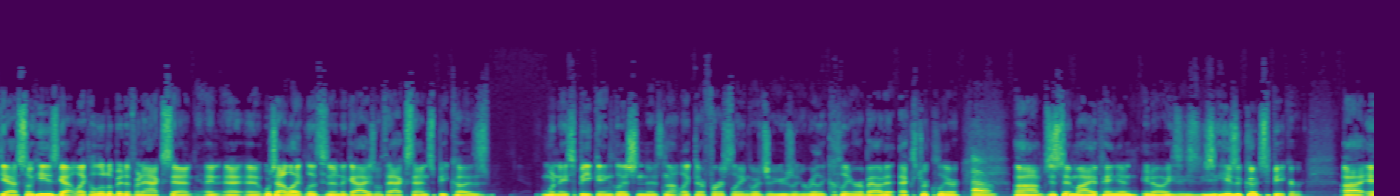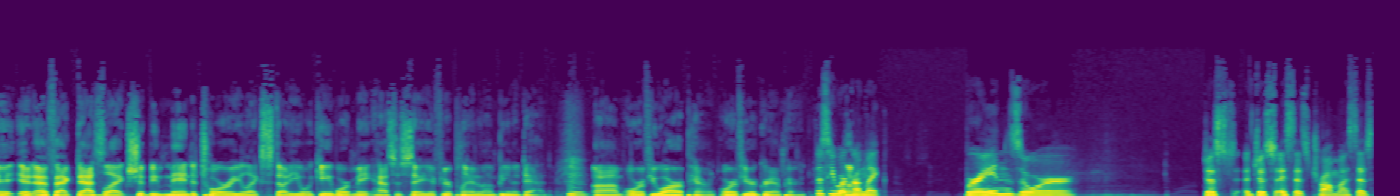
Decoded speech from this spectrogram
yeah. So he's got like a little bit of an accent, and, and, which I like listening to guys with accents because when they speak English and it's not like their first language, they're usually really clear about it, extra clear. Oh, Um, just in my opinion, you know, he's he's, he's a good speaker. Uh, it, in fact, that's like should be mandatory like study what Gabor Mate has to say if you're planning on being a dad, um, or if you are a parent, or if you're a grandparent. does he work Um, on like brains or just just it says trauma. It says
